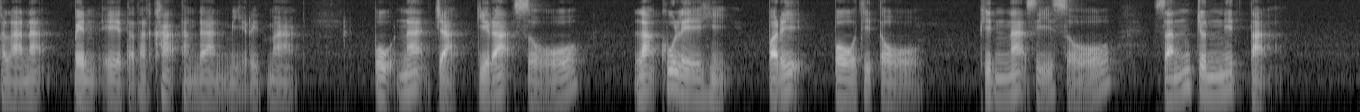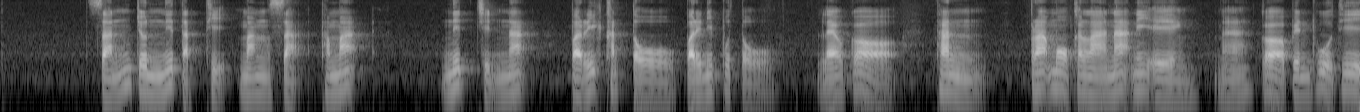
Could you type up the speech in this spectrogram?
คัลลานะเป็นเอตทัคคะทางด้านมีฤทธิ์มาก ปุณจะกิระโสละคุเลหิ ปริโปธิโต พินนะสีโส สันจุนนิตะ สันจุนนิตัตถิ มังสะธรรมะนิชินนะปริคัตโต ปรินิพพุโต แล้วก็ท่านพระโมคคัลลานะนี่เองนะก็เป็นผู้ที่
